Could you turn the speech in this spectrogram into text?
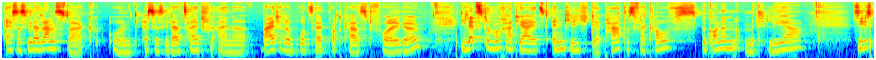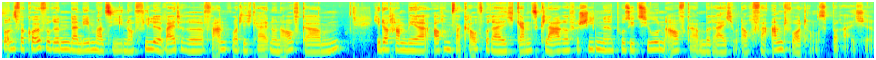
Es ist wieder Samstag und es ist wieder Zeit für eine weitere Brotzeit-Podcast-Folge. Die letzte Woche hat ja jetzt endlich der Part des Verkaufs begonnen mit Lea. Sie ist bei uns Verkäuferin, daneben hat sie noch viele weitere Verantwortlichkeiten und Aufgaben. Jedoch haben wir auch im Verkaufsbereich ganz klare verschiedene Positionen, Aufgabenbereiche und auch Verantwortungsbereiche.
